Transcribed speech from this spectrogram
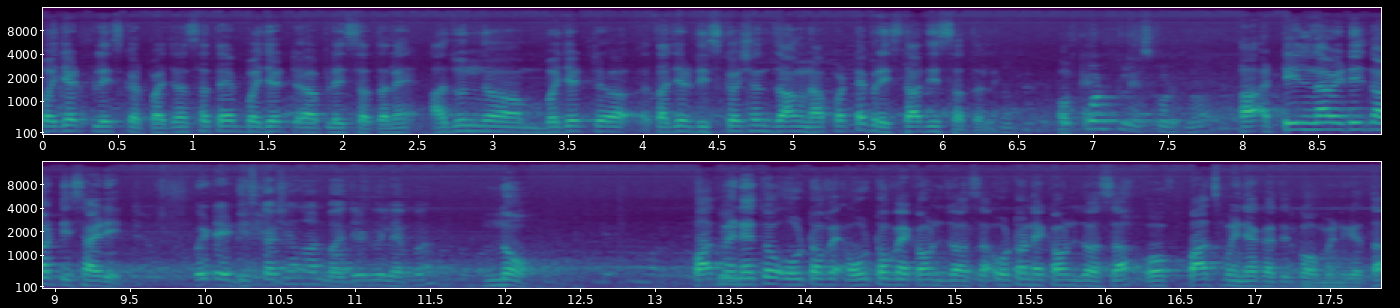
बजेट प्लेस करपाचें आसा तें बजेट प्लेस जातलें. अजून बजेट ताचेर डिस्कशन जावंक ना बट तें ब्रेस्तार दीस जातलें okay till now it is not decided a discussion on budget will happen. No पांच म्हयन्याचो out of out of account जो आसा आउट ऑन अकाउंट जो आसा हो पांच म्हयन्या खातीर गव्हर्मेंट घेता.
